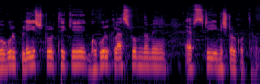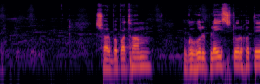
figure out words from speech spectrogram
গুগল প্লে স্টোর থেকে গুগল ক্লাসরুম নামে অ্যাপসটি ইনস্টল করতে হবে। সর্বপ্রথম গুগল প্লে স্টোর হতে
